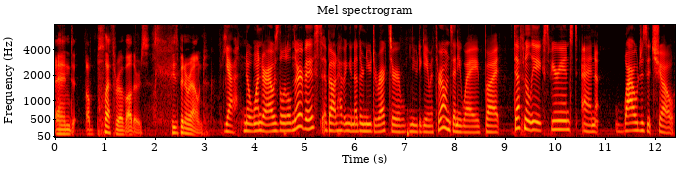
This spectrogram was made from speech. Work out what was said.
and a plethora of others. He's been around. Yeah, no wonder I was a little nervous about having another new director, new to Game of Thrones anyway, but definitely experienced, and wow, does it show.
